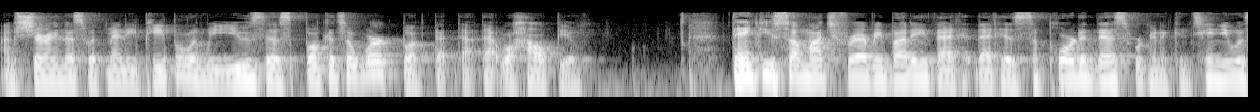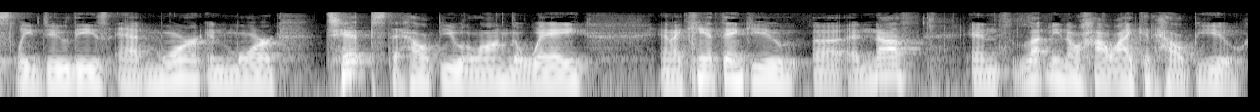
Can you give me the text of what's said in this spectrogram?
I'm sharing this with many people, and we use this book. It's a workbook that, that, that will help you. Thank you so much for everybody that, that has supported this. We're going to continuously do these, add more and more tips to help you along the way. And I can't thank you uh, enough. And let me know how I could help you.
